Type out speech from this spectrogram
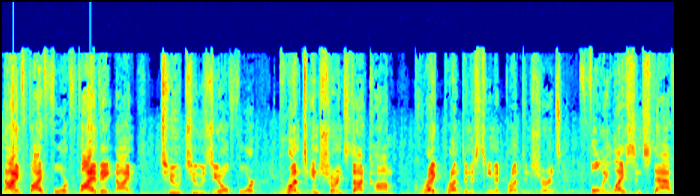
954 589 2204, bruntinsurance.com. Greg Brunt and his team at Brunt Insurance, fully licensed staff,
